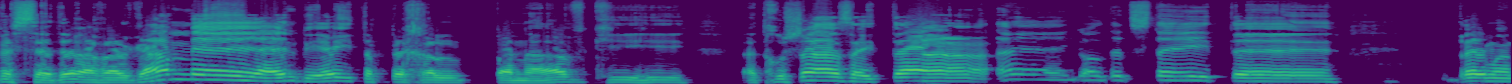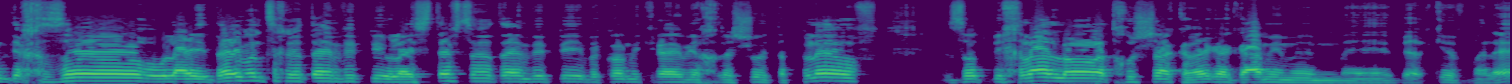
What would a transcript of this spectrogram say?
בסדר, אבל גם אה, ה-NBA התהפך על פניו, כי התחושה אז הייתה גולדן סטייט, דריימונד יחזור, אולי דריימונד צריך להיות ה-MVP, אולי סטף צריך להיות ה-MVP, בכל מקרה הם יחרשו את הפלייאוף. זאת בכלל לא התחושה כרגע, גם אם הם אה, בהרכב מלא.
